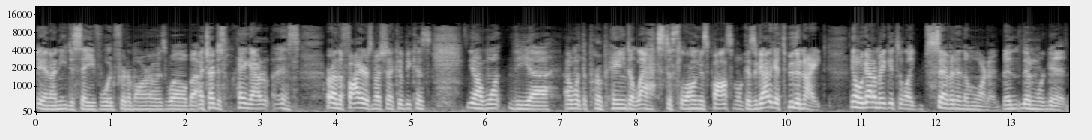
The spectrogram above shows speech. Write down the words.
and I need to save wood for tomorrow as well. But I tried to hang out as around the fire as much as I could because, you know, I want the uh, I want the propane to last as long as possible because we got to get through the night. You know, we got to make it to like seven in the morning. Then then we're good.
